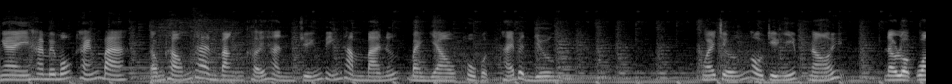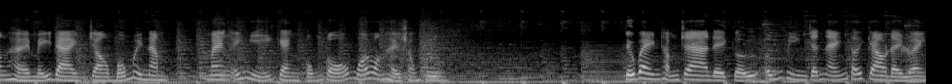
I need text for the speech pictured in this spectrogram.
Ngày 21 tháng 3, Tổng thống Thái Anh Văn khởi hành chuyến viếng thăm ba nước bàn giao khu vực Thái Bình Dương. Ngoại trưởng Ngô Triều Nhiếp nói, đạo luật quan hệ Mỹ-Đài tròn 40 năm mang ý nghĩa càng củng cố mối quan hệ song phương. Tiểu ban thẩm tra đề cử ứng viên tránh án tối cao Đài Loan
